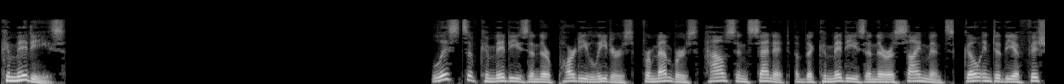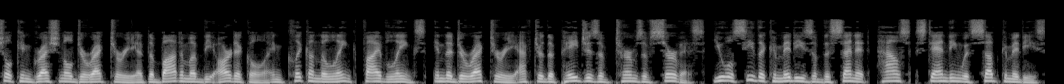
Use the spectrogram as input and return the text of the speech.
Committees Lists of committees and their party leaders, for members House and Senate of the committees and their assignments, go into the official congressional directory at the bottom of the article and click on the link 5 links. .In the directory after the pages of terms of service, you will see the committees of the Senate, House standing with subcommittees,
